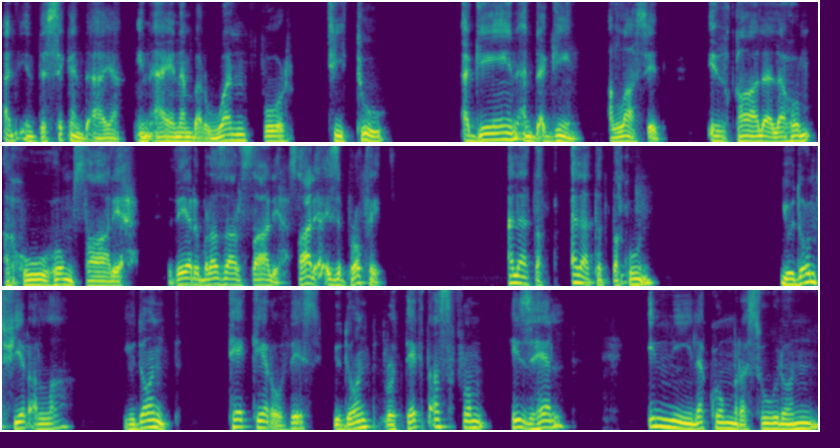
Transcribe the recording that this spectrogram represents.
And in the second ayah, in ayah number 142, again and again, Allah said, إذ قال لهم أخوهم صالح their brother Salih. Salih is a prophet. ألا ألا تتقون You don't fear Allah. You don't take care of this. You don't protect us from His hell. إني لكم رسول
